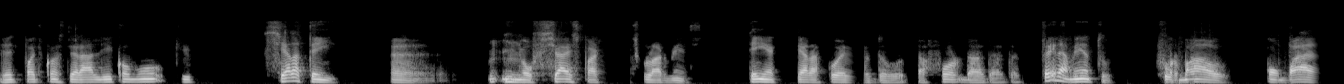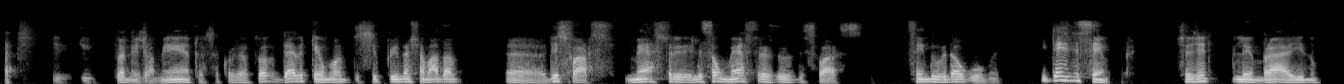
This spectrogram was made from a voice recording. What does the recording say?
a gente pode considerar ali como que se ela tem uh, oficiais particularmente, tem aquela coisa do da, da, da, da treinamento formal, combate, de, planejamento, essa coisa toda, deve ter uma disciplina chamada uh, disfarce. Mestre, eles são mestres do disfarce, sem dúvida alguma. E desde sempre. Se a gente lembrar aí no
